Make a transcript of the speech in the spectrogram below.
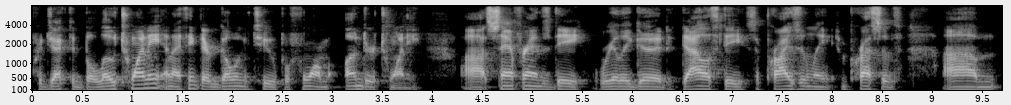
projected below 20, and I think they're going to perform under 20. Uh, San Fran's D, really good. Dallas D, surprisingly impressive. Um,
